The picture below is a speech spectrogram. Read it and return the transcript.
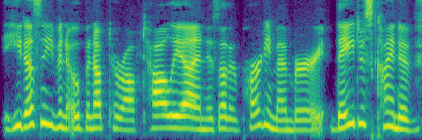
he doesn't even open up to Raphtalia and his other party member. They just kind of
